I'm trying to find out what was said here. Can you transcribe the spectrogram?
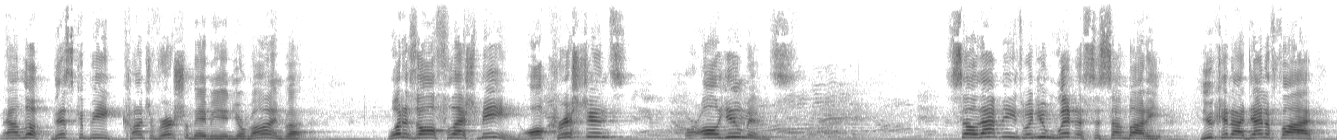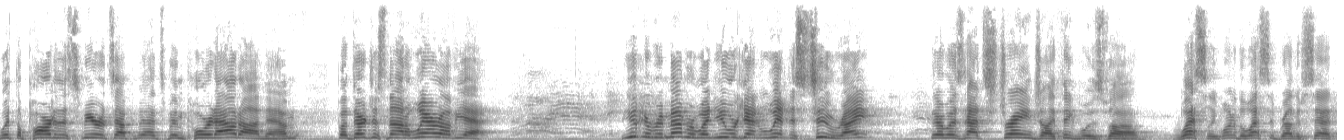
Now, look, this could be controversial maybe in your mind, but what does all flesh mean? All Christians or all humans? So that means when you witness to somebody, you can identify with the part of the Spirit that's been poured out on them, but they're just not aware of yet. You can remember when you were getting witnessed too, right? There was that strange, I think it was uh, Wesley, one of the Wesley brothers said,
